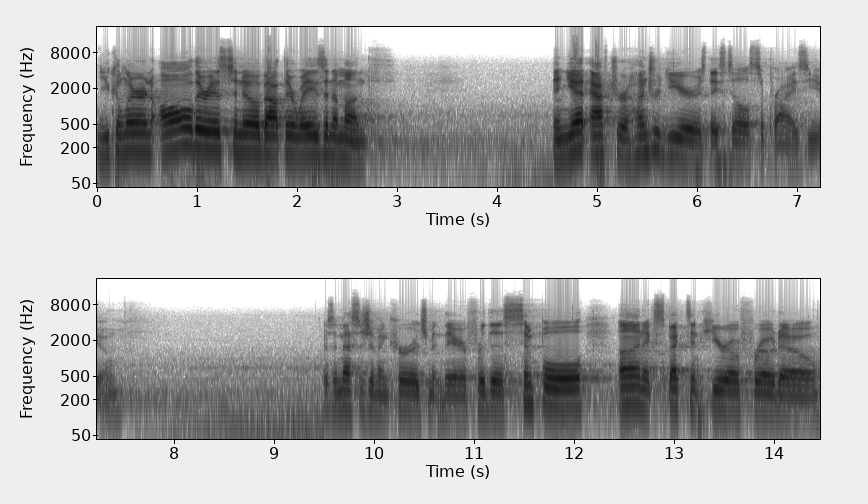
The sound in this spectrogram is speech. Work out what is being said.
You can learn all there is to know about their ways in a month, and yet after a hundred years, they still surprise you. There's a message of encouragement there. For this simple, unexpectant hero, Frodo,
